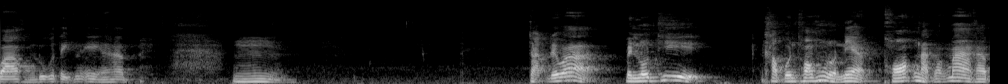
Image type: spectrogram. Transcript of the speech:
วาลของดูกตินั่นเองนะครับ อืม จัดได้ว่าเป็นรถที่ขับบนท้องถนนเนี่ยทอร์กหนักมากๆครับ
